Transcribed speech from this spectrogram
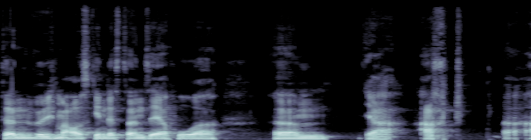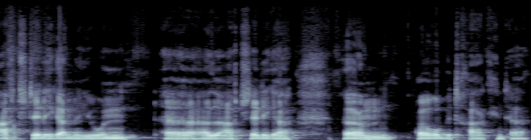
dann würde ich mal ausgehen, dass da ein sehr hoher, ähm, ja, acht, achtstelliger Millionen, äh, also achtstelliger ähm, Eurobetrag hinter,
